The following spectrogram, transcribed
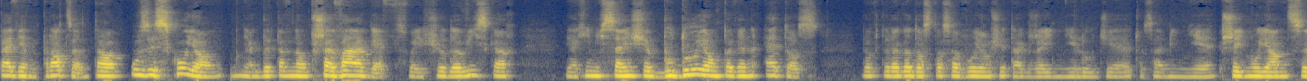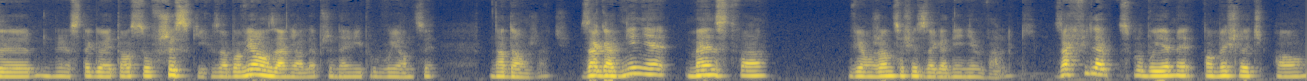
pewien procent, to uzyskują jakby pewną przewagę w swoich środowiskach, w jakimś sensie budują pewien etos do którego dostosowują się także inni ludzie, czasami nie przyjmujący z tego etosu wszystkich zobowiązań, ale przynajmniej próbujący nadążać. Zagadnienie męstwa wiążące się z zagadnieniem walki. Za chwilę spróbujemy pomyśleć o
